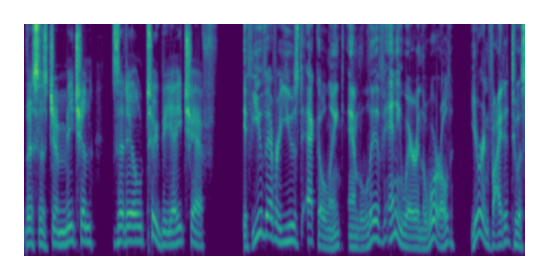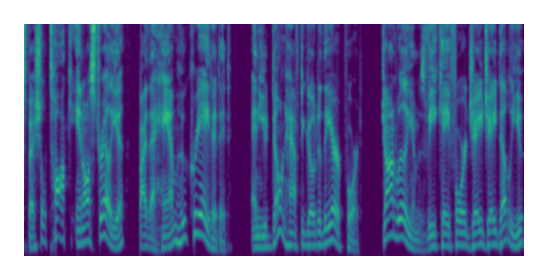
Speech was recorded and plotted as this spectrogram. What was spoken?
This is Jim Meachen, ZL2BHF. If you've ever used Echolink and live anywhere in the world, you're invited to a special talk in Australia by the ham who created it, and you don't have to go to the airport. John Williams, VK4JJW,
